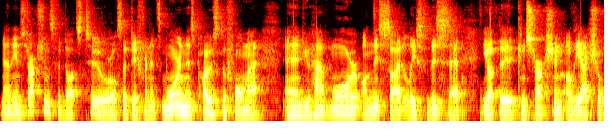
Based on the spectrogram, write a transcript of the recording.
Now the instructions for DOTS 2 are also different. It's more in this poster format and you have more on this side, at least for this set. You got the construction of the actual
